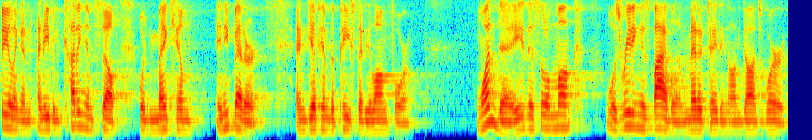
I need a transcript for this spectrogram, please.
feeling and, and even cutting himself would make him any better and give him the peace that he longed for. One day, this little monk was reading his Bible and meditating on God's word,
